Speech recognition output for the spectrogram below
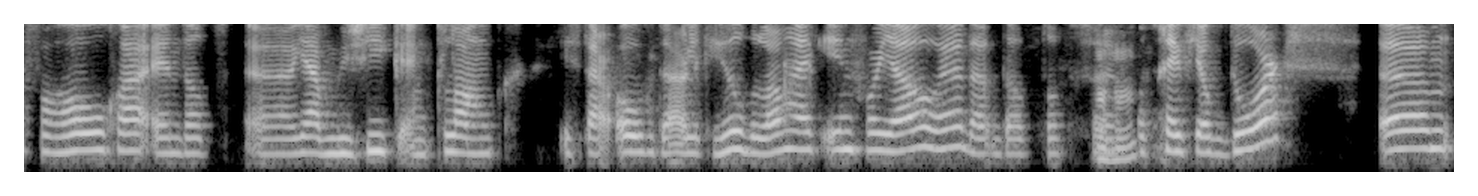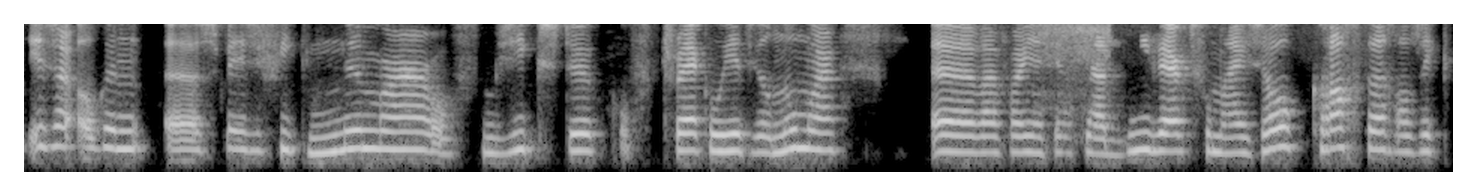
verhogen en dat ja, muziek en klank is daar overduidelijk heel belangrijk in voor jou. Hè? Dat, dat, dat, uh, dat geef je ook door. Um, is er ook een uh, specifiek nummer of muziekstuk of track, hoe je het wil noemen, uh, waarvan je zegt, ja, die werkt voor mij zo krachtig. Als ik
